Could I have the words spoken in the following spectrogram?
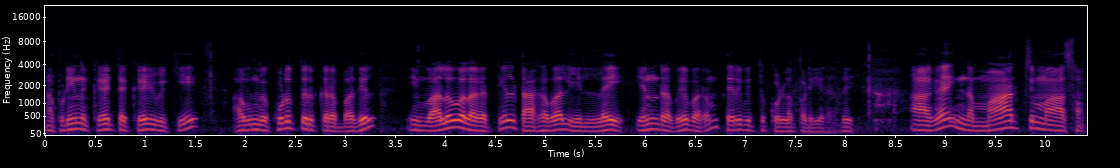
அப்படின்னு கேட்ட கேள்விக்கு அவங்க கொடுத்திருக்கிற பதில் இவ்வலுவலகத்தில் தகவல் இல்லை என்ற விவரம் தெரிவித்து கொள்ளப்படுகிறது. ஆக இந்த மார்ச் மாதம்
